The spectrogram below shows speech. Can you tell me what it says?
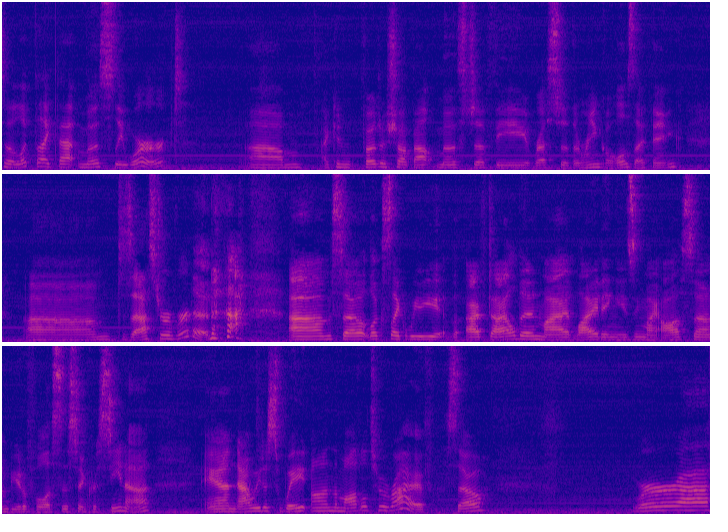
So it looked like that mostly worked. Um, I can Photoshop out most of the rest of the wrinkles, I think. Um, disaster averted. um, so it looks like we I've dialed in my lighting using my awesome, beautiful assistant Christina, and now we just wait on the model to arrive. So we're uh,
